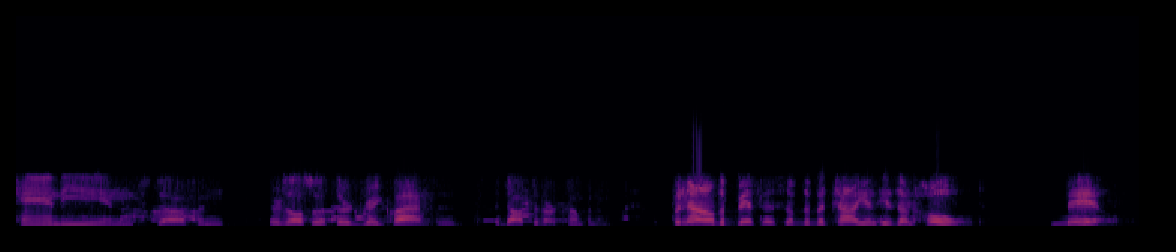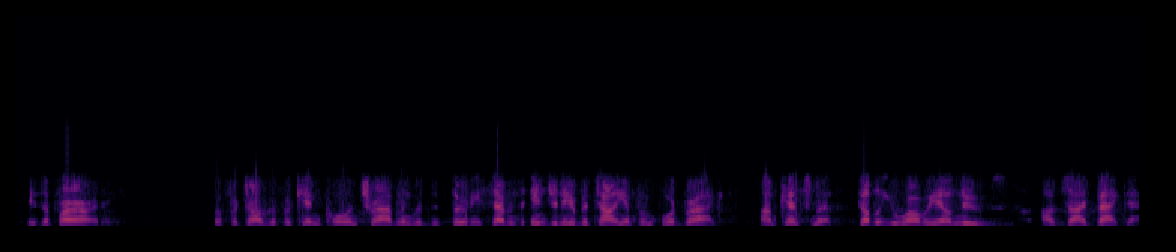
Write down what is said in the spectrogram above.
candy and stuff, and there's also a third grade class that adopted our company. For now, the business of the battalion is on hold. Mail is a priority. For photographer Ken Korn traveling with the 37th Engineer Battalion from Fort Bragg, I'm Ken Smith, WRAL News, outside Baghdad.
